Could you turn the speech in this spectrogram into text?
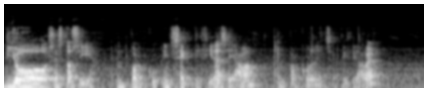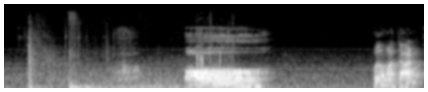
Dios, esto sí. Insecticida se llama. En por culo de insecticida. A ver. ¡Oh! ¿Puedo matar?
